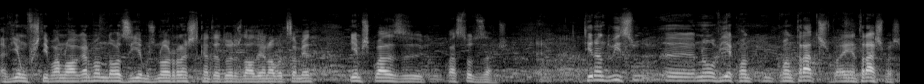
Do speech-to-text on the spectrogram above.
havia um festival no Algarve onde nós íamos no rancho de cantadores da Aldeia Nova de Samento, íamos quase, quase todos os anos. Tirando isso, eh, não havia contratos, entre aspas,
